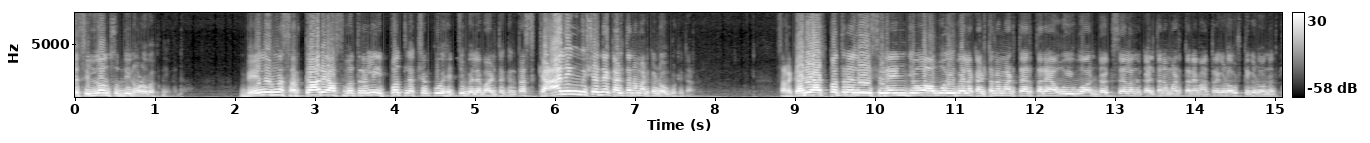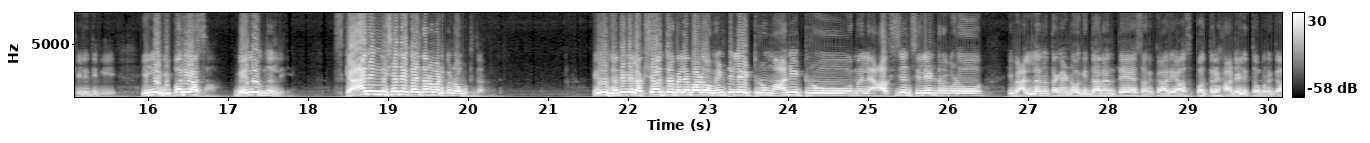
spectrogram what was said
S ಇಲ್ಲೊಂದು ಸುದ್ದಿ ನೋಡ್ಬೇಕು ನೀವು ಬೇಲೂರಿನ ಸರ್ಕಾರಿ ಆಸ್ಪತ್ರೆಯಲ್ಲಿ ಇಪ್ಪತ್ತು ಲಕ್ಷಕ್ಕೂ ಹೆಚ್ಚು ಬೆಲೆ ಬಾಳ್ತಕ್ಕಂಥ ಸ್ಕ್ಯಾನಿಂಗ್ ಮಿಷನ್ನೇ ಕಳ್ತನ ಮಾಡ್ಕೊಂಡು ಹೋಗ್ಬಿಟ್ಟಿದ್ದಾರೆ. ಸರ್ಕಾರಿ ಆಸ್ಪತ್ರೆಯಲ್ಲಿ ಸಿರೆಂಜು, ಅವು ಇವೆಲ್ಲ ಕಳ್ತನ ಮಾಡ್ತಾ ಇರ್ತಾರೆ. ಅವು ಇವು ಡ್ರಗ್ಸ್ ಎಲ್ಲ ಕಳ್ತನ ಮಾಡ್ತಾರೆ. ಮಾತ್ರೆಗಳು, ಔಷಧಿಗಳು ಅನ್ನೋದು ಕೇಳಿದೀವಿ ಇಲ್ಲಿ ವಿಪರ್ಯಾಸ ಬೇಲೂರಿನಲ್ಲಿ ಸ್ಕ್ಯಾನಿಂಗ್ ಮಿಷನ್ನೇ ಕಳ್ತನ ಮಾಡ್ಕೊಂಡು ಹೋಗ್ಬಿಟ್ಟಿದ್ದಾರೆ. ಇದ್ರ ಜೊತೆಗೆ ಲಕ್ಷಾಂತರ ಬೆಲೆ ಬಾಳೋ ವೆಂಟಿಲೇಟ್ರು, ಮಾನಿಟ್ರು, ಆಮೇಲೆ ಆಕ್ಸಿಜನ್ ಸಿಲಿಂಡರ್ಗಳು ಇವೆಲ್ಲನೂ ತಗೊಂಡು ಹೋಗಿದ್ದಾರಂತೆ ಸರ್ಕಾರಿ ಆಸ್ಪತ್ರೆ, ಆಡಳಿತ ವರ್ಗ.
